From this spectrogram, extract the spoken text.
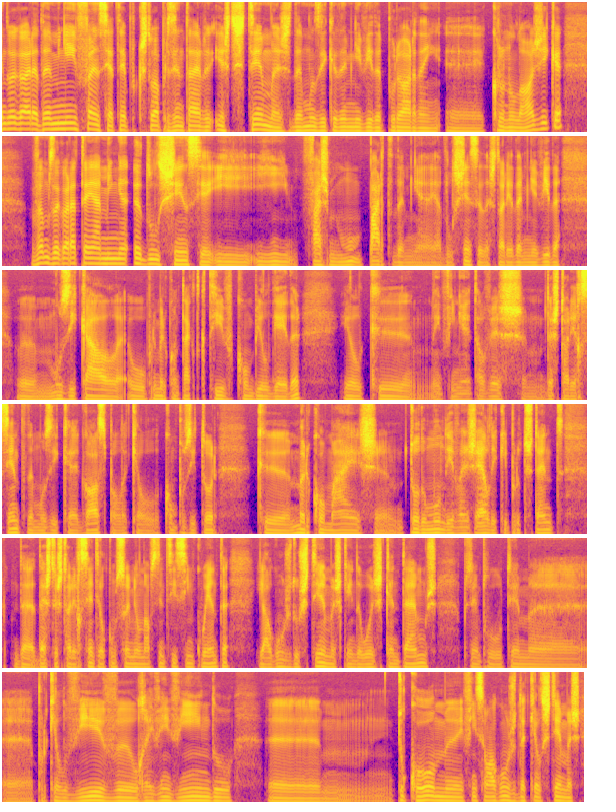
Saindo agora da minha infância, até porque estou a apresentar estes temas da música da minha vida por ordem eh, cronológica, vamos agora até à minha adolescência e, e faz parte da minha adolescência, da história da minha vida eh, musical, o primeiro contacto que tive com Bill Gader. Ele que, enfim, é talvez hum, da história recente da música gospel, aquele compositor que marcou mais uh, todo o mundo evangélico e protestante da, desta história recente. Ele começou em 1950 e alguns dos temas que ainda hoje cantamos, por exemplo, o tema uh, Porque Ele Vive, O Rei Vem Vindo, uh, Tu Come, enfim, são alguns daqueles temas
